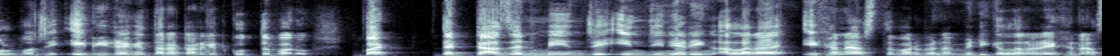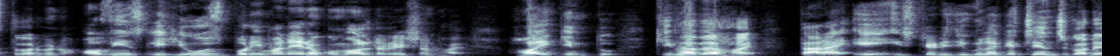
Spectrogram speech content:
বলব যে এগ্রিটাকে তারা টার্গেট করতে পারো। বাট দ্যাট ডাজেন্ট মিন যে ইঞ্জিনিয়ারিং আলারা এখানে আসতে পারবে না মেডিকেল আলারা এখানে আসতে পারবে না। অবভিয়াসলি হিউজ পরিমাণে এরকম অল্টারেশন হয়। হয় কিন্তু। কীভাবে হয়? তারা এই স্ট্র্যাটেজিগুলোকে চেঞ্জ করে।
